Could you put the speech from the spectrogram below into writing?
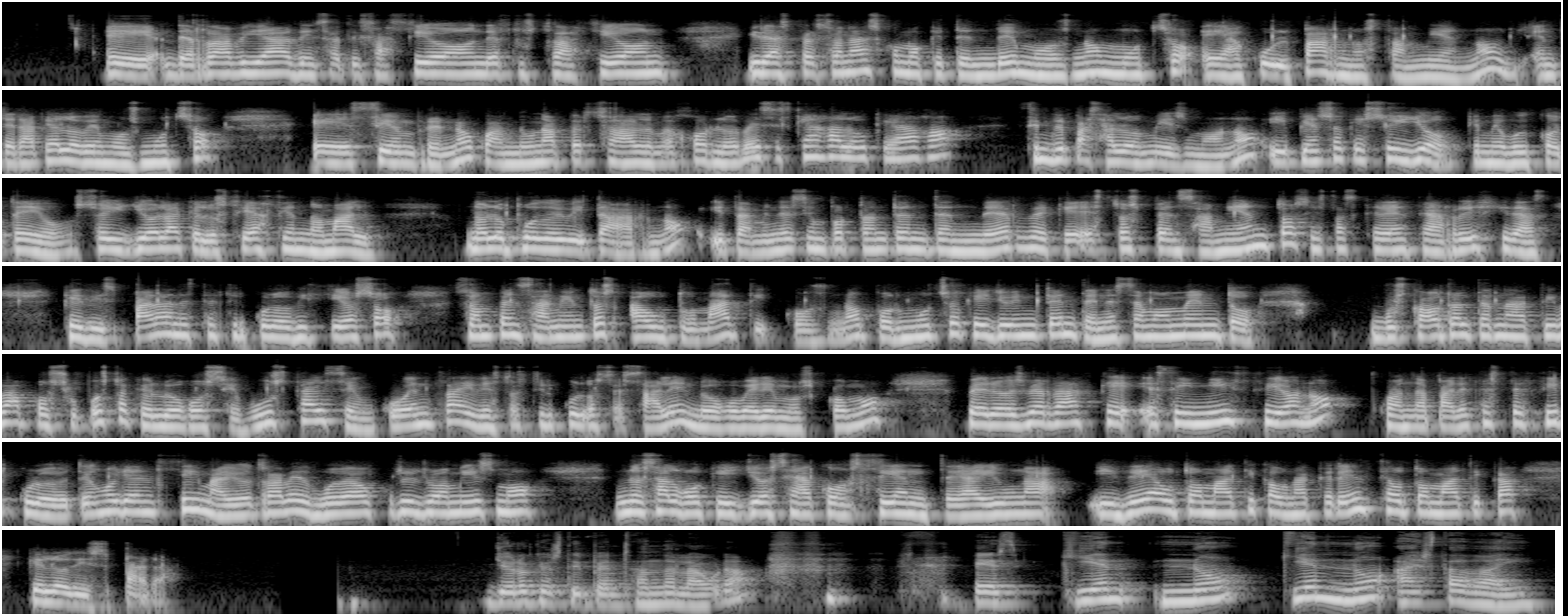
eh, de rabia, de insatisfacción, de frustración y las personas como que tendemos ¿no? mucho eh, a culparnos también. ¿no? En terapia lo vemos mucho eh, siempre, ¿no? cuando una persona a lo mejor lo ves, es que haga lo que haga, siempre pasa lo mismo ¿no? y pienso que soy yo que me boicoteo, soy yo la que lo estoy haciendo mal, no lo puedo evitar, ¿no? Y también es importante entender de que estos pensamientos y estas creencias rígidas que disparan este círculo vicioso son pensamientos automáticos, ¿no? Por mucho que yo intente en ese momento busca otra alternativa, por supuesto que luego se busca y se encuentra y de estos círculos se salen, luego veremos cómo, pero es verdad que ese inicio, ¿no? cuando aparece este círculo, lo tengo ya encima y otra vez vuelve a ocurrir lo mismo, no es algo que yo sea consciente, hay una idea automática, una creencia automática que lo dispara. Yo lo que estoy pensando, Laura, es quién no, quién no ha estado ahí.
